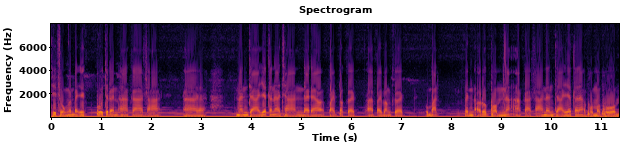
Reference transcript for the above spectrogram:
ที่สูงขึ้นไปอีกผู้เจริญอากาสาอ่า นันจายตนะฌานได้แล้วไปประเกิดไปบังเกิดอุบัติเป็นอรูปพรหมณอากาสานันจายตนะพรมภูมิ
